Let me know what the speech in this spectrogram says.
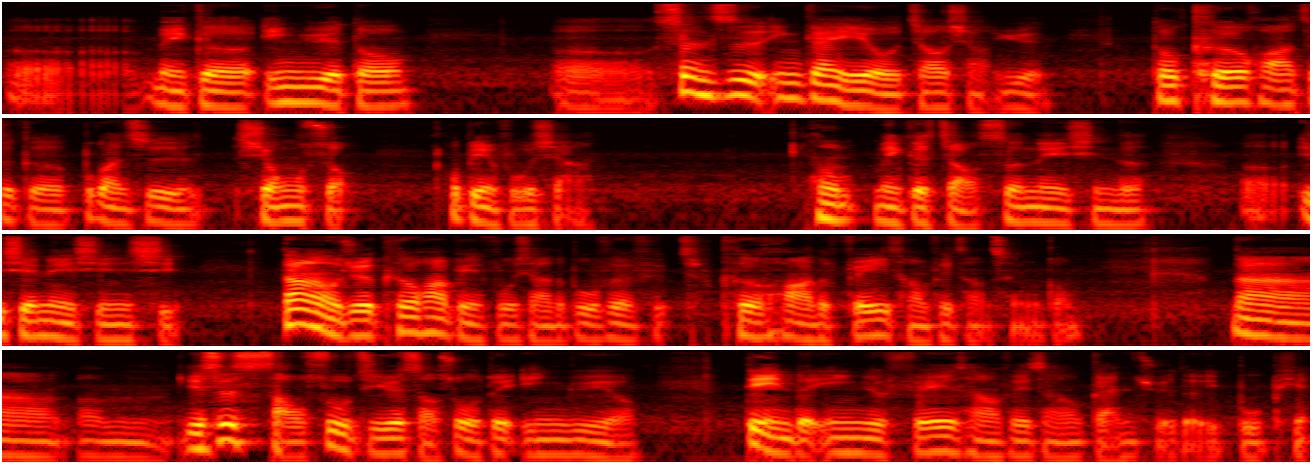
呃每个音乐都。呃，甚至应该也有交响乐，都刻画这个，不管是凶手或蝙蝠侠，或每个角色内心的呃一些内心戏。当然，我觉得刻画蝙蝠侠的部分刻画的非常非常成功。那嗯，也是少数极为少数，我对音乐哦，电影的音乐非常非常有感觉的一部片。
